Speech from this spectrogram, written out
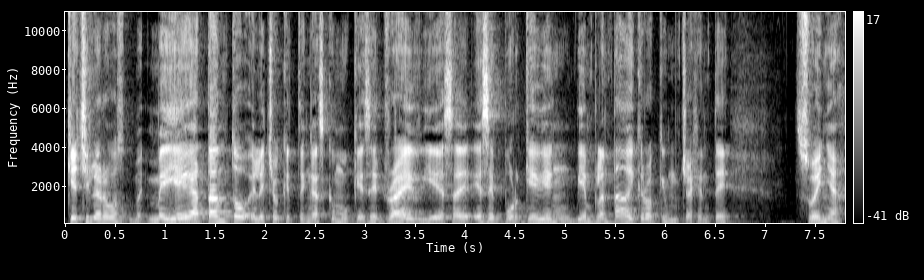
qué chilero vos. Me, me llega tanto el hecho que tengas como que ese drive y ese, ese porqué bien, bien plantado. Y creo que mucha gente sueña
